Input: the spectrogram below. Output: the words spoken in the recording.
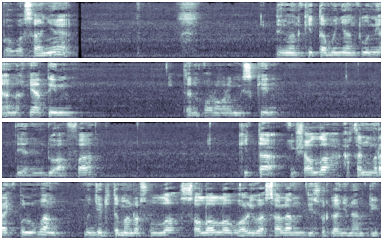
bahwasanya dengan kita menyantuni anak yatim dan orang-orang miskin dan duafa kita insya Allah akan meraih peluang menjadi teman Rasulullah Shallallahu Alaihi Wasallam di surganya nanti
